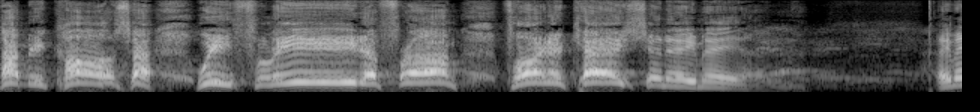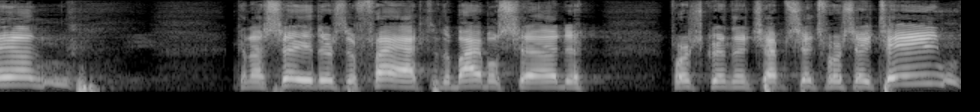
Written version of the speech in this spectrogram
uh, because uh, we flee from fornication. Amen. Amen. Can I say there's a fact? The Bible said, 1 Corinthians chapter 6, verse 18,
